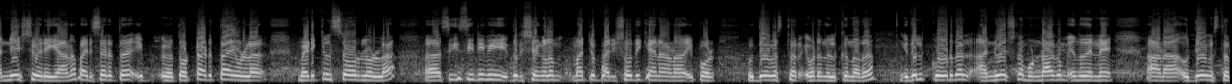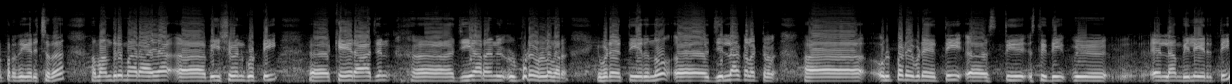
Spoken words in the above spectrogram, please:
അന്വേഷിച്ചു വരികയാണ്. പരിസരത്ത് തൊട്ടടുത്തായുള്ള മെഡിക്കൽ സ്റ്റോറിലുള്ള സി സി ടി വി ദൃശ്യങ്ങളും മറ്റും പരിശോധിക്കാനാണ് ഇപ്പോൾ ഉദ്യോഗസ്ഥർ ഇവിടെ നിൽക്കുന്നത്. ഇതിൽ കൂടുതൽ അന്വേഷണം ഉണ്ടാകും എന്ന് തന്നെ ആണ് ഉദ്യോഗസ്ഥർ പ്രതികരിച്ചത്. മന്ത്രിമാരായ V Sivankutty K Rajan G R എൻ ഉൾപ്പെടെയുള്ളവർ ഇവിടെ എത്തിയിരുന്നു. ജില്ലാ കളക്ടർ ഉൾപ്പെടെ ഇവിടെ എത്തി സ്ഥിതി എല്ലാം വിലയിരുത്തി.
